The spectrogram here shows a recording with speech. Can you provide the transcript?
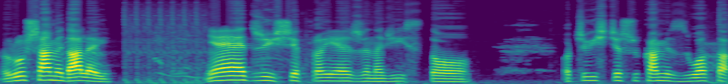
ruszamy dalej. Nie drzyj się frajerze nazisto. Oczywiście szukamy złota.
